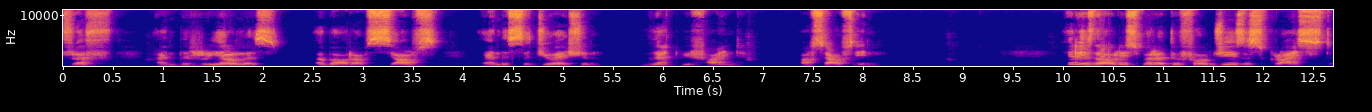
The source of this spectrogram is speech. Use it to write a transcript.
truth and the realness about ourselves and the situation that we find ourselves in. It is the Holy Spirit who filled Jesus Christ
